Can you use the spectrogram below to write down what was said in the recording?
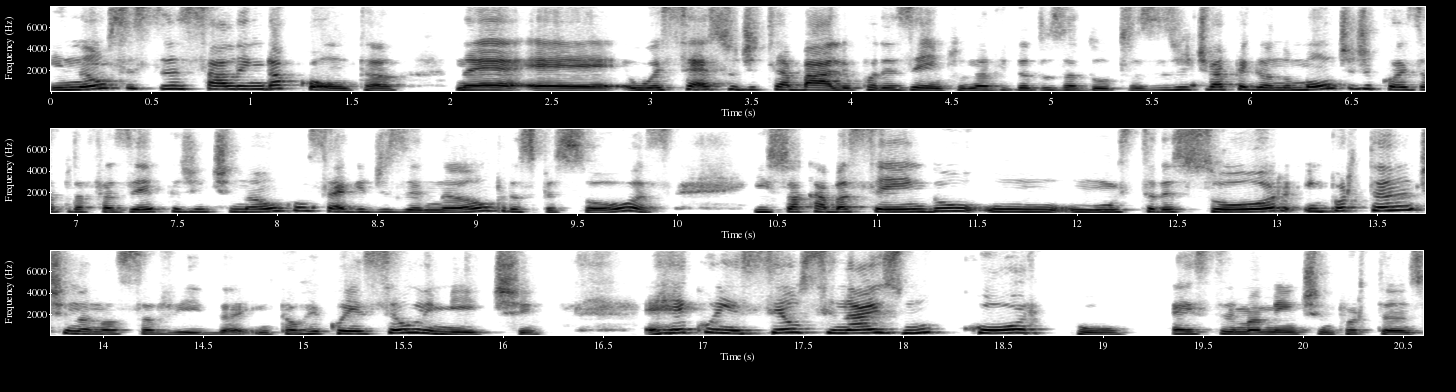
e não se estressar além da conta né? É, o excesso de trabalho, por exemplo, na vida dos adultos. Às vezes a gente vai pegando um monte de coisa para fazer porque a gente não consegue dizer não para as pessoas. Isso acaba sendo um, um estressor importante na nossa vida. Então, reconhecer o limite é reconhecer os sinais no corpo é extremamente importante.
